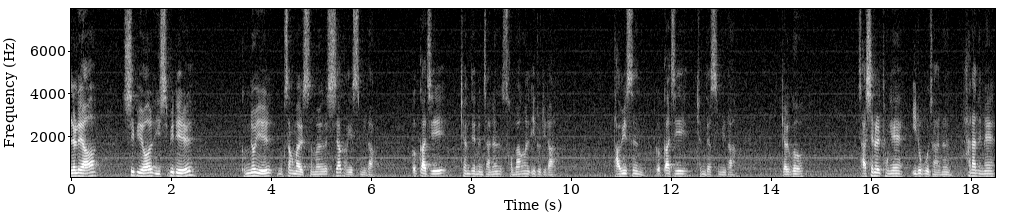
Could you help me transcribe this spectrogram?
할렐루야 12월 21일 금요일 묵상 말씀을 시작하겠습니다. 끝까지 견디는 자는 소망을 이루리라. 다윗은 끝까지 견뎠습니다. 결국 자신을 통해 이루고자 하는 하나님의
